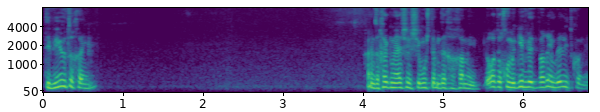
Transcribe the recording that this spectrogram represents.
טבעיות החיים. לכן זה חלק מהעניין של שימוש תלמידי חכמים, לראות איך הוא מגיב לדברים בלי להתכונן.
